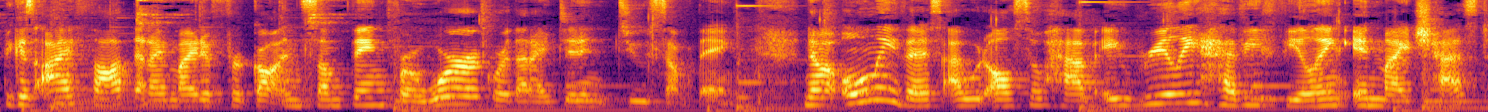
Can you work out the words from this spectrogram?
because I thought that I might have forgotten something for work or that I didn't do something. Not only this, I would also have a really heavy feeling in my chest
